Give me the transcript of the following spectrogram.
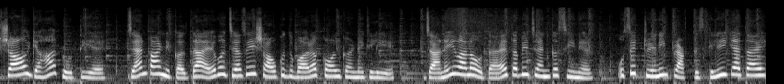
शाह यहाँ रोती है। चैन बाहर निकलता है, वो जैसे ही शाह को दोबारा कॉल करने के लिए जाने ही वाला होता है, तभी चैन का सीनियर उसे ट्रेनिंग प्रैक्टिस के लिए कहता है।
